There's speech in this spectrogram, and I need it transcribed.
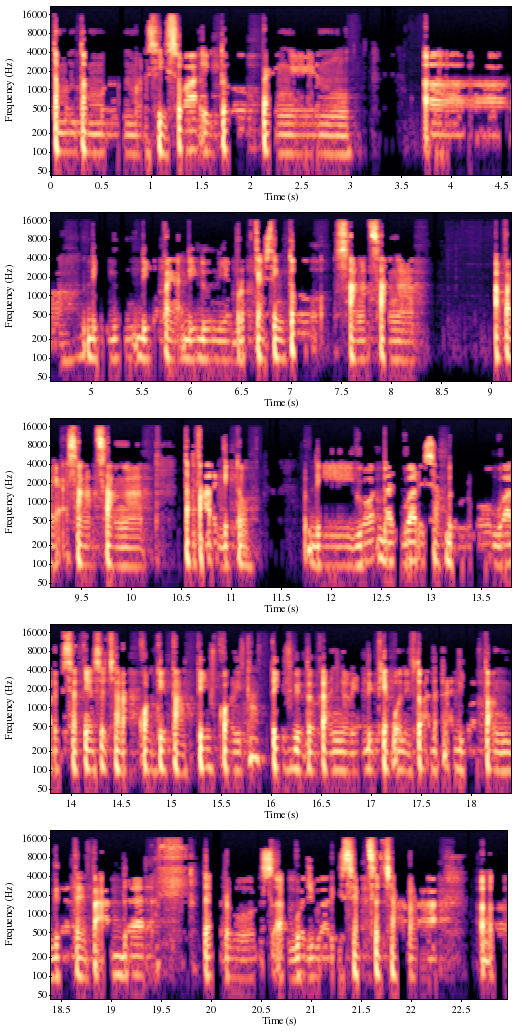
teman-teman mahasiswa itu pengen uh, di, di apa ya di dunia broadcasting tuh sangat-sangat apa ya sangat-sangat tertarik gitu di gua dan gua riset dulu gua risetnya secara kuantitatif kualitatif gitu kan. Ngelihat di tiap univ itu ada radio atau enggak ternyata ada. Terus uh, gua juga riset secara uh,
